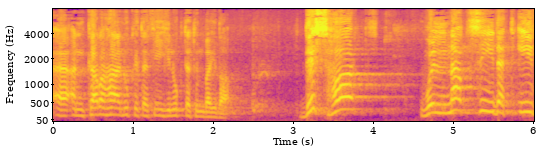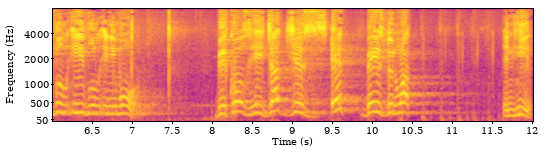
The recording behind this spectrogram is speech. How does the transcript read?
أنكرها نكت فيه نكتة بيضاء this heart will not see that evil evil anymore because he judges it based on what in here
